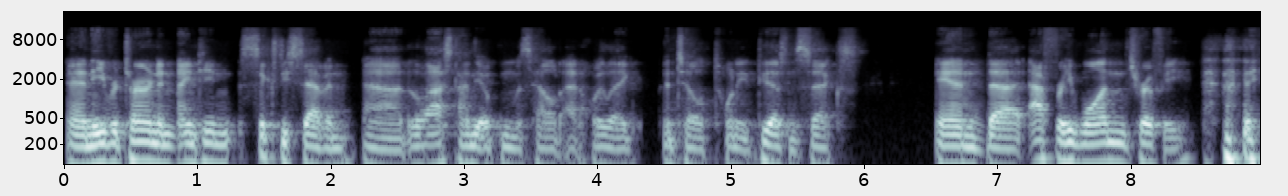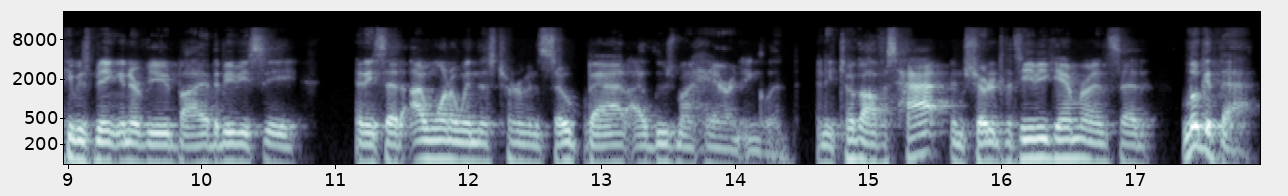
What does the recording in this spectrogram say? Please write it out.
And he returned in 1967, uh, the last time the Open was held at Hoylake until 20, 2006 and uh, after he won the trophy, he was being interviewed by the BBC. And he said, I want to win this tournament so bad, I lose my hair in England. And he took off his hat and showed it to the TV camera and said, Look at that.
